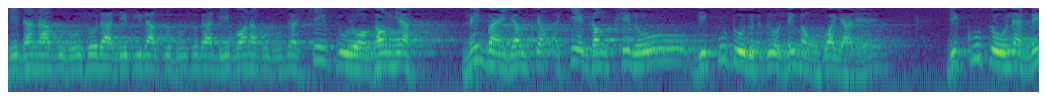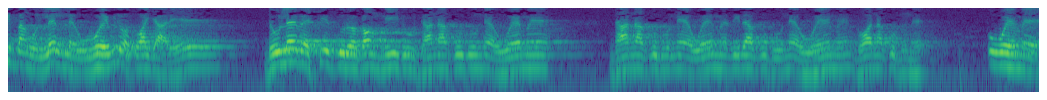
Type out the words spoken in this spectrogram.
ဒီဒါနာကုသိုလ်ဆိုတာဒီသီလကုသိုလ်ဆိုတာဒီဘောနာကုသိုလ်ဆိုတာရှိသူတော်ကောင်းများ နိဗ္ဗာန်ရောက်ကြောင်းအကျင့်ကောင်းဖြစ်လို့ဒီကုသိုလ်တွေသူတို့နိဗ္ဗာန်ကိုသွားရတယ်ဒီကုသိုလ်နဲ့နိဗ္ဗာန်ကိုလက်လက်ဝယ်ပြီးတော့သွားရတယ်တို့လည်းပဲရှိသူတော်ကောင်းနေတို့ဒါနာကုသိုလ်နဲ့ဝယ်မယ်ဒါနာကုသိုလ်နဲ့ဝယ်မယ်သီလကုသိုလ်နဲ့ဝယ်မယ်ဘောနာကုသိုလ်နဲ့ဝယ်မယ်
